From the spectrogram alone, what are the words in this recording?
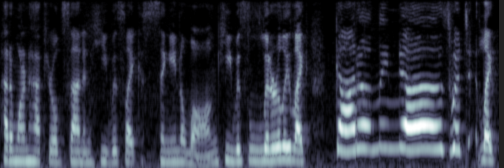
had a one and a half year old son, and he was, like, singing along. He was literally like, God only knows which, like,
